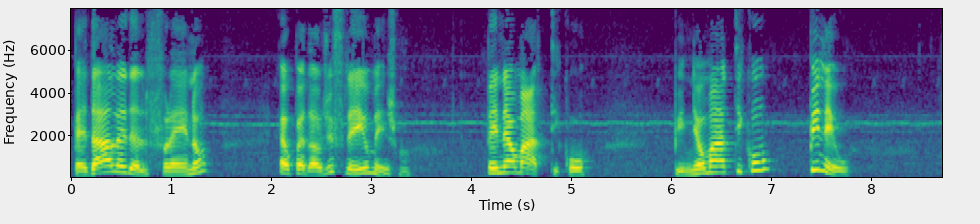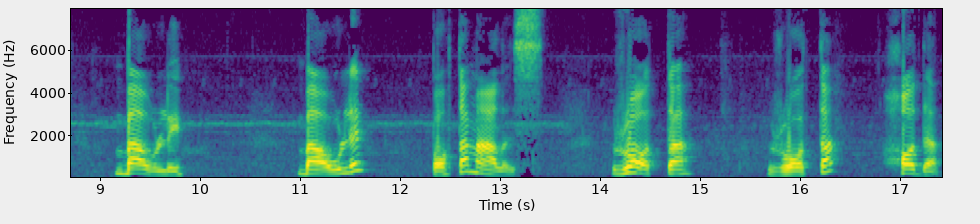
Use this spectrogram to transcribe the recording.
Pedale del freno é o pedal de freio mesmo. Pneumático. Pneumático, pneu. Baule. Baule, porta-malas. Rota. Rota, roda.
